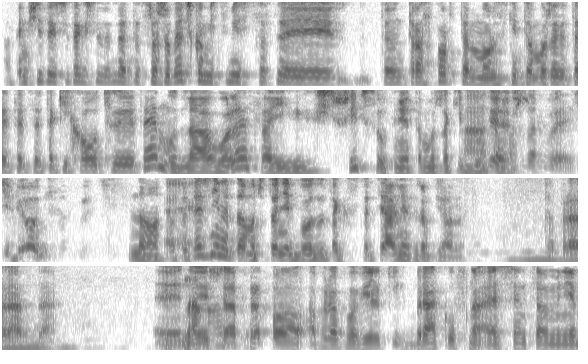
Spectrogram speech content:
A tym się tak, tak z flaszóweczką i z tym, z tym transportem morskim, to może taki hołd temu dla Wallace'a i shipsów, nie? To może taki był, wiesz... tak być. No, to, to też nie wiadomo, czy to nie było tak specjalnie zrobione. To prawda. E, no jeszcze a propos, a propos wielkich braków na SN, to mnie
